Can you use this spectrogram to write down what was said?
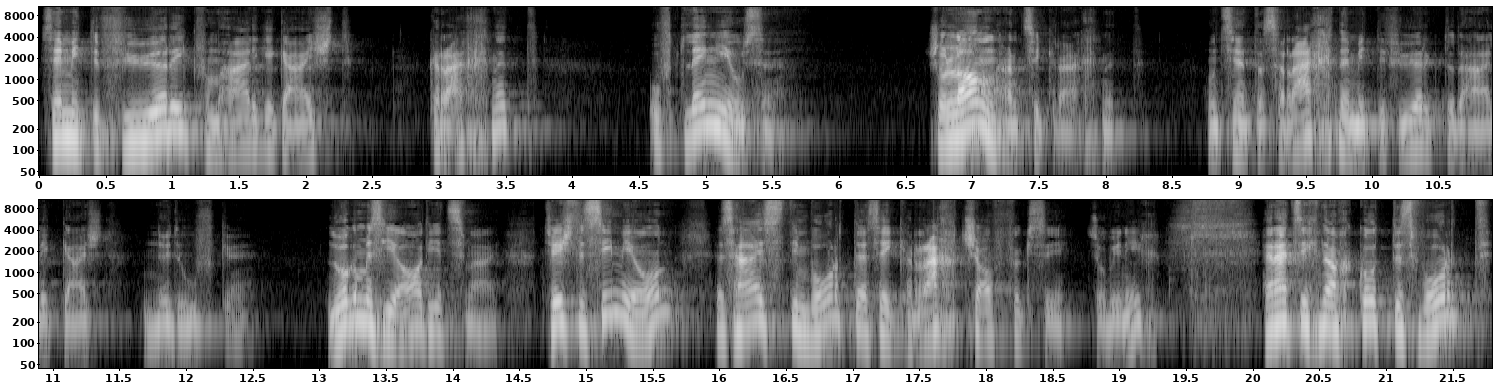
Sie haben mit der Führung vom Heiligen Geist gerechnet, auf die Länge raus. Schon lange haben sie gerechnet. Und sie haben das Rechnen mit der Führung durch den Heiligen Geist nicht aufgegeben. Schauen wir sie an, die zwei. Zuerst der Simeon, es heißt im Wort, er sei rechtschaffen gewesen, so bin ich. Er hat sich nach Gottes Wort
